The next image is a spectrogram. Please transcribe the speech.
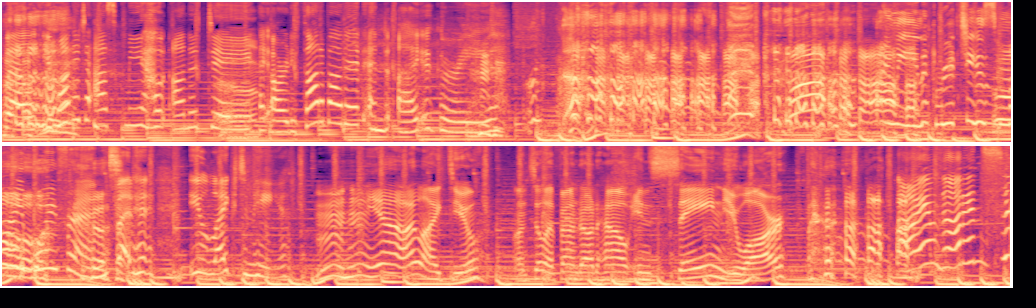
Well, you wanted to ask me out on a date. Um. I already thought about it, and I agree. I mean, Richie is my Oh. boyfriend. but you liked me. Mm-hmm, yeah, I liked you. Until I found out how insane you are. I am not insane.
